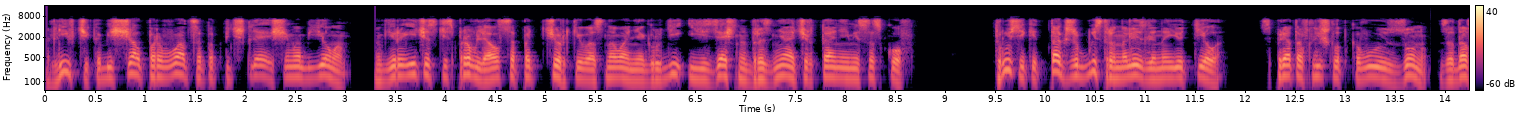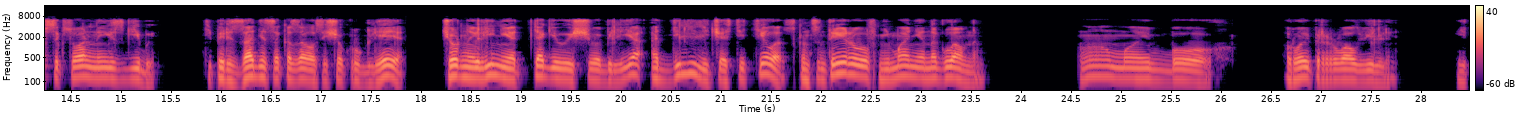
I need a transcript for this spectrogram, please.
Лифчик обещал порваться под впечатляющим объемом, но героически справлялся, подчеркивая основание груди и изящно дразня очертаниями сосков. Трусики также быстро налезли на ее тело, спрятав лишь лобковую зону, задав сексуальные изгибы. Теперь задница казалась еще круглее, черные линии оттягивающего белья отделили части тела, сконцентрировав внимание на главном. «О мой бог!» — Рой прервал Вилли. «И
